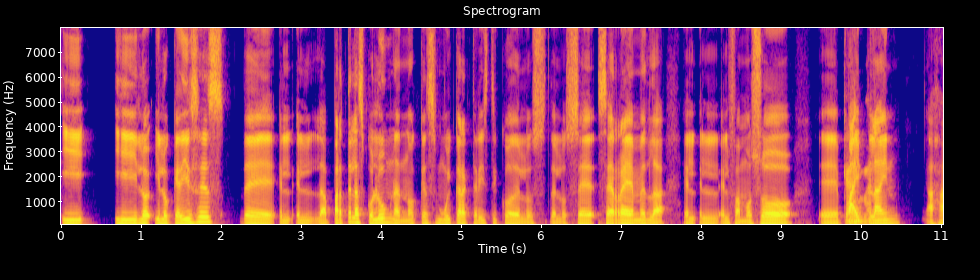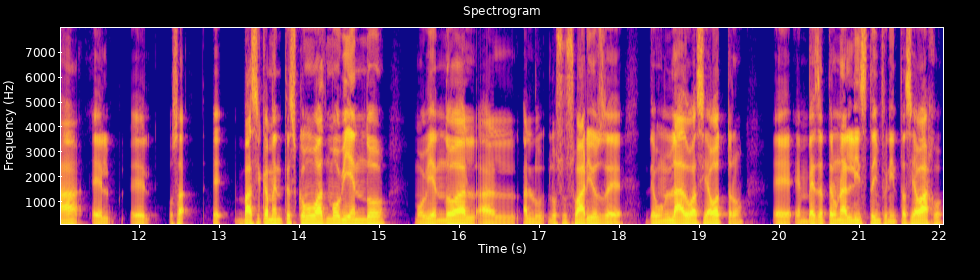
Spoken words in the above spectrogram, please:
y, y, lo, y lo que dices de la parte de las columnas, ¿no? Que es muy característico de los, de los CRM, la, el, famoso eh, pipeline. Ajá. El, o sea, eh, básicamente es cómo vas moviendo, moviendo al, a los usuarios de, un lado hacia otro, eh, en vez de tener una lista infinita hacia abajo.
